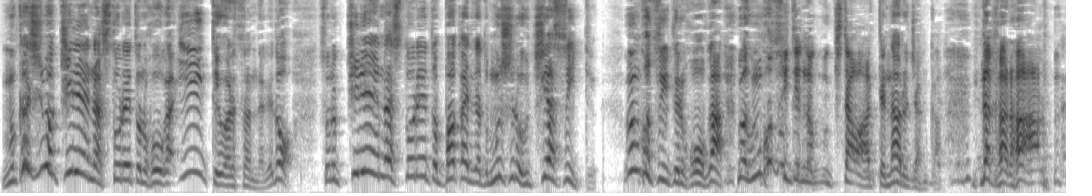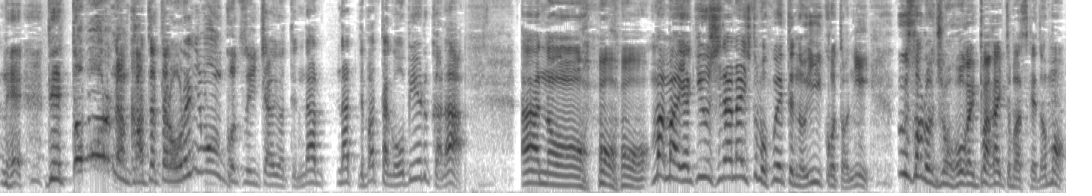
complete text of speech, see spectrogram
昔は綺麗なストレートの方がいいって言われてたんだけど、その綺麗なストレートばかりだとむしろ打ちやすいっていう。うんこついてる方が、うわ、うんこついてんの来たわってなるじゃんか。だから、ね、デッドボールなんか当たったら俺にもうんこついちゃうよってな、なってバッターが怯えるから、あのー、まあまあ野球知らない人も増えてるのいいことに、嘘の情報がいっぱい入ってますけども、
